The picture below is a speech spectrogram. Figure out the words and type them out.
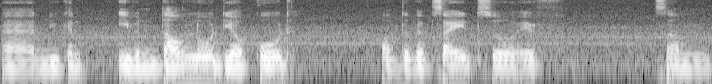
And you can even download your code of the website. So if some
